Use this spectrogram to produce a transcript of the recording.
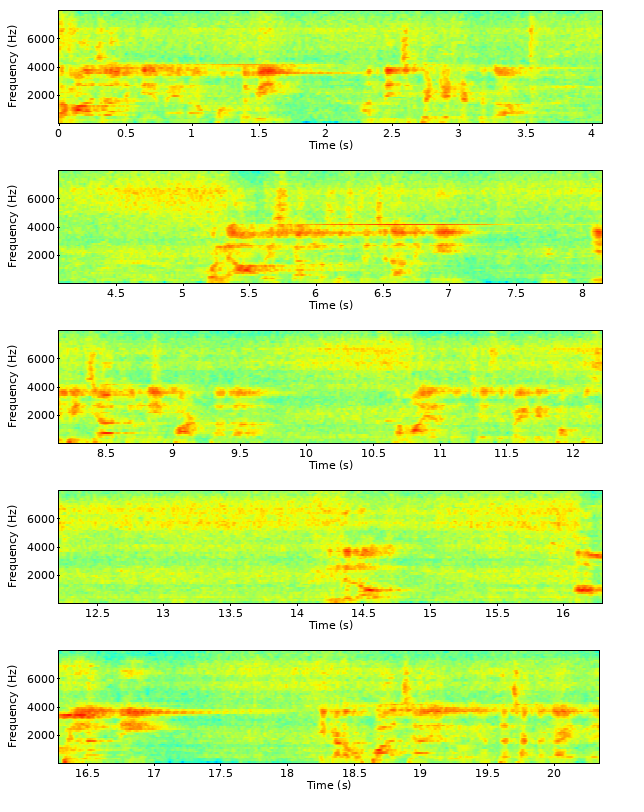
సమాజానికి ఏమైనా కొత్తవి అందించి పెట్టేటట్టుగా కొన్ని ఆవిష్కరణలు సృష్టించడానికి ఈ విద్యార్థుల్ని పాఠశాల సమాయత్తం చేసి బయటికి పంపిస్తుంది. ఇందులో ఆ పిల్లల్ని ఇక్కడ ఉపాధ్యాయులు ఎంత చక్కగా అయితే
